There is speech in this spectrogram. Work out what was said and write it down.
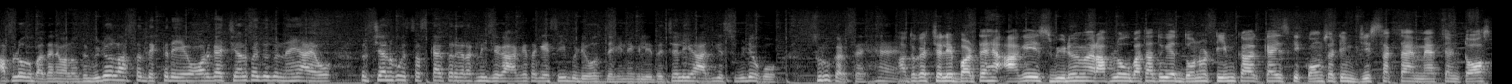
आप लोग बताने वाला हूँ। तो वीडियो लास्ट तक देखते रहिएगा। और गाइज़ चैनल पर जो जो नए आए हो तो चैनल को सब्सक्राइब करके रख लीजिएगा, आगे तक ऐसी वीडियोस देखने के लिए। तो चलिए आज इस वीडियो को शुरू करते हैं। हाँ तो क्या चलिए बढ़ते हैं आगे इस वीडियो में। आप लोग बता दू, ये दोनों टीम का क्या इसकी कौन सा टीम जीत सकता है मैच एंड टॉस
